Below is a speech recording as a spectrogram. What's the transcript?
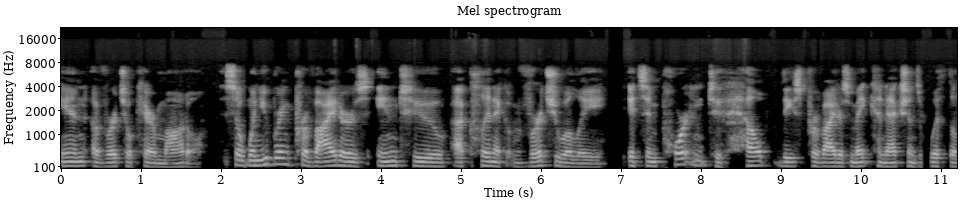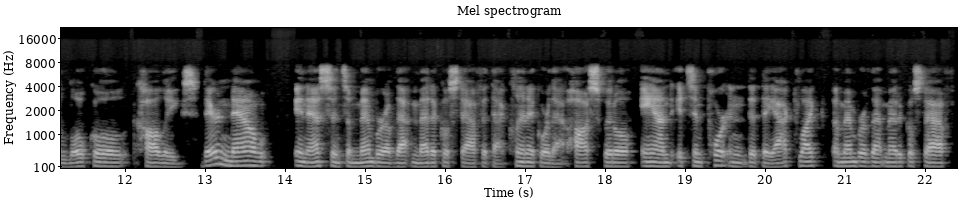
in a virtual care model. So when you bring providers into a clinic virtually, it's important to help these providers make connections with the local colleagues. They're now in essence, a member of that medical staff at that clinic or that hospital. And it's important that they act like a member of that medical staff,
